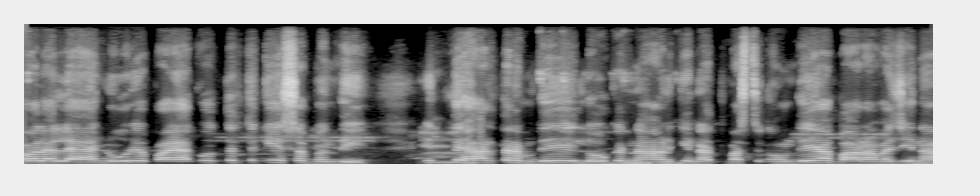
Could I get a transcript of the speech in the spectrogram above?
ਅਵਲ ਲੈ ਨੂਰ ਪਾਇਆ ਕੋ ਤਿਰਤ ਕੇ ਸਭ ਬੰਦੇ ਇੱਥੇ ਹਰ ਧਰਮ ਦੇ ਲੋਕ ਨਾਣ ਕੇ ਨਤਮਸਤਕ ਹੁੰਦੇ ਆ। 12 ਵਜੇ ਨਾ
